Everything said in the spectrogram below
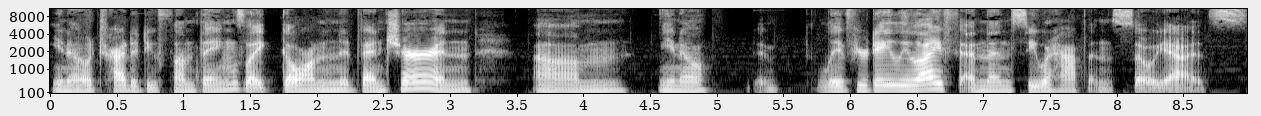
you know try to do fun things like go on an adventure and um you know live your daily life and then see what happens. So yeah, it's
